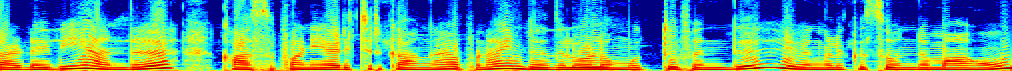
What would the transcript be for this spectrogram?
தடவி அந்த காசு பாணி அடிச்சிருக்காங்க. அப்படின்னா இந்த இதில் உள்ள முத்து வந்து இவங்களுக்கு சொந்தமாகும்.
